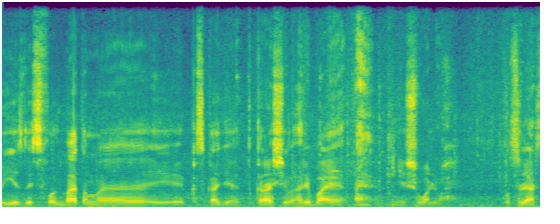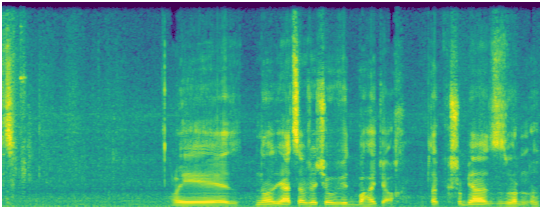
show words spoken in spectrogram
Їздить з флотбетами і каскаді краще вигрібає, ніж Вольво по солярці. І, ну, я це вже чув від багатьох. Так, щоб я зверну,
